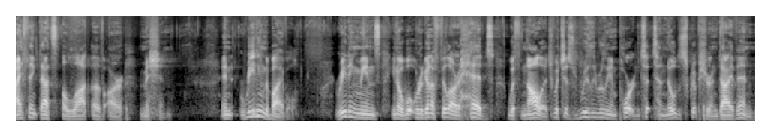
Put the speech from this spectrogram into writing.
I think that's a lot of our mission. And reading the Bible, reading means, you know, what we're going to fill our heads with knowledge, which is really, really important to, to know the scripture and dive in.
